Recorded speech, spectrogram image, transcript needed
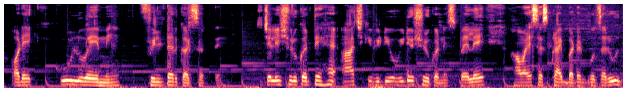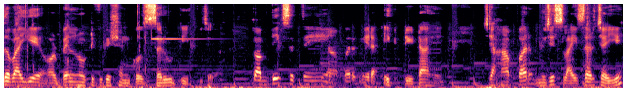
और एक कूल वे में फ़िल्टर कर सकते हैं। तो चलिए शुरू करते हैं आज की वीडियो वीडियो शुरू करने से पहले हमारे सब्सक्राइब बटन को ज़रूर दबाइए और बेल नोटिफिकेशन को ज़रूर क्लिक कीजिएगा तो आप देख सकते हैं यहाँ पर मेरा एक डेटा है। जहाँ पर मुझे स्लाइसर चाहिए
